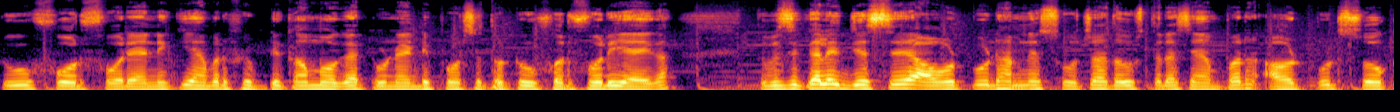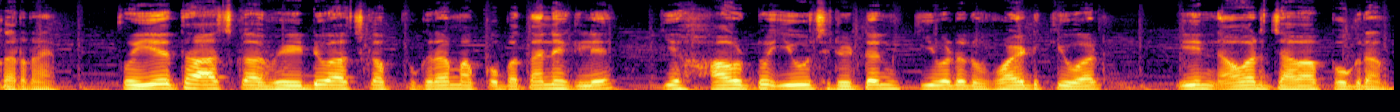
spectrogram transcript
two four four यानी कि यहाँ पर फिफ्टी कम हो गया। टू नाइन्टी फोर से तो टू फोर फोर ही आएगा। तो बेसिकली जैसे आउटपुट हमने सोचा था, उस तरह से यहाँ पर आउटपुट शो कर रहे हैं। तो ये था आज का वीडियो आज का प्रोग्राम आपको बताने के लिए कि how to use return keyword और void keyword in our Java program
